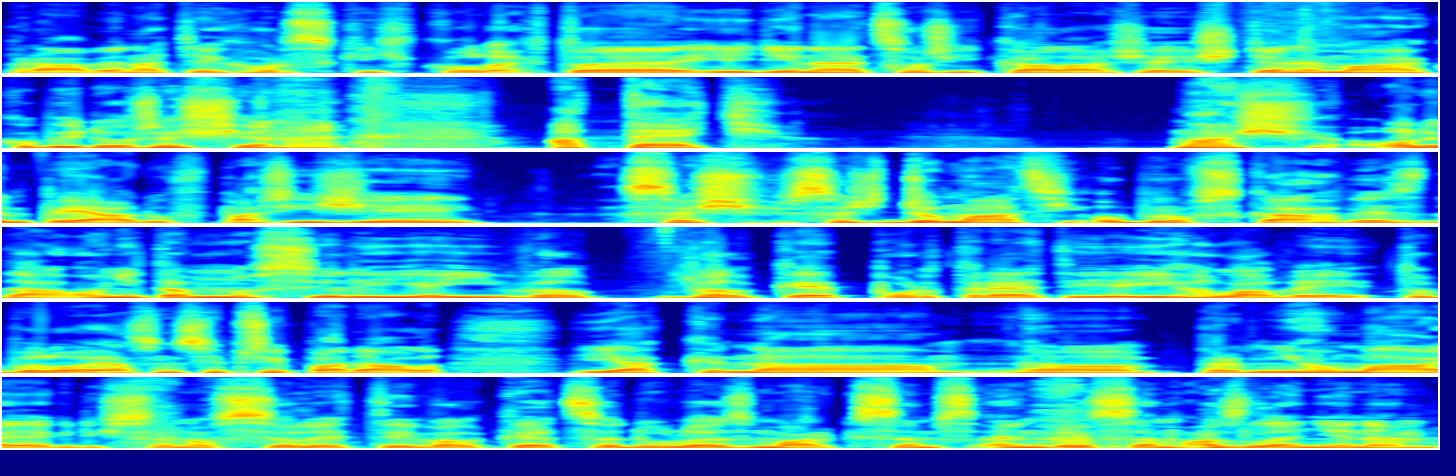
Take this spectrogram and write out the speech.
právě na těch horských kolech. To je jediné, co říkala, že ještě nemá jakoby dořešené. A teď máš olympiádu v Paříži, seš, seš domácí obrovská hvězda. Oni tam nosili její vel, velké portréty, její hlavy. To bylo, já jsem si připadal, jak na uh, 1. máje, když se nosily ty velké cedule s Marxem, s Engelsem a s Leninem,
